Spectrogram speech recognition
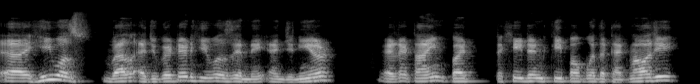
uh, he was well educated. He was an engineer at a time, but he didn't keep up with the technology.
